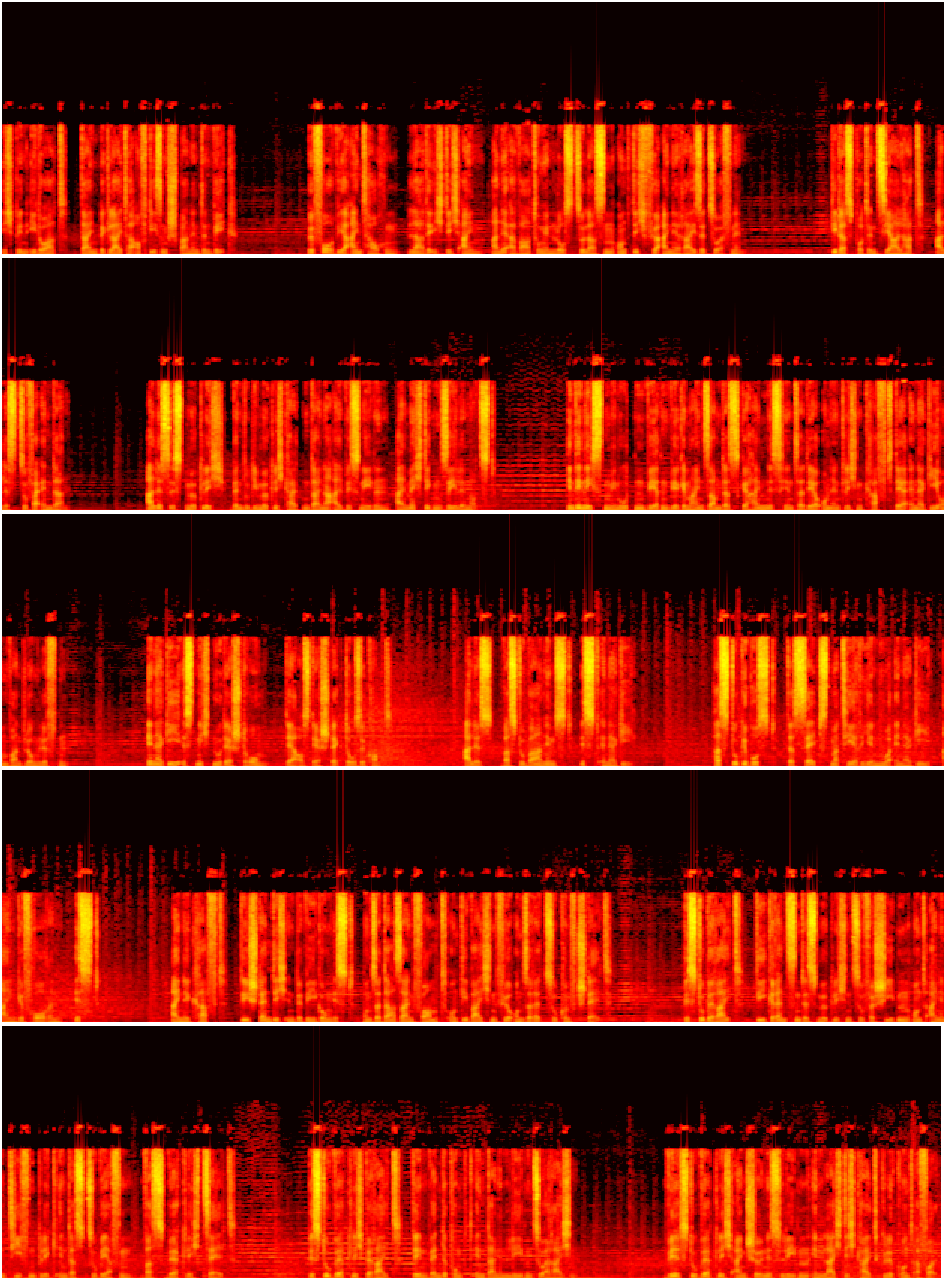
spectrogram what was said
ich bin Eduard, dein Begleiter auf diesem spannenden Weg. Bevor wir eintauchen, lade ich dich ein, alle Erwartungen loszulassen und dich für eine Reise zu öffnen, die das Potenzial hat, alles zu verändern. Alles ist möglich, wenn du die Möglichkeiten deiner allwissenden, allmächtigen Seele nutzt. In den nächsten Minuten werden wir gemeinsam das Geheimnis hinter der unendlichen Kraft der Energieumwandlung lüften. Energie ist nicht nur der Strom, der aus der Steckdose kommt. Alles, was du wahrnimmst, ist Energie. Hast du gewusst, dass selbst Materie nur Energie, eingefroren, ist? Eine Kraft, die ständig in Bewegung ist, unser Dasein formt und die Weichen für unsere Zukunft stellt. Bist du bereit, die Grenzen des Möglichen zu verschieben und einen tiefen Blick in das zu werfen, was wirklich zählt? Bist du wirklich bereit, den Wendepunkt in deinem Leben zu erreichen? Willst du wirklich ein schönes Leben in Leichtigkeit, Glück und Erfolg?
